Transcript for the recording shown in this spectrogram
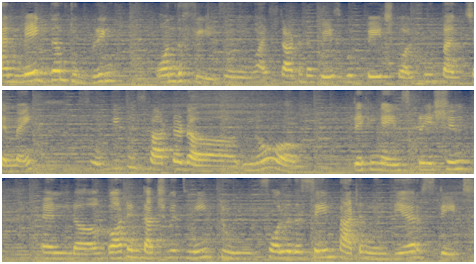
and make them to bring on the field. So I started a Facebook page called Food Bank Chennai. So people started, uh, you know, um, taking an inspiration and uh, got in touch with me to follow the same pattern in their states.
